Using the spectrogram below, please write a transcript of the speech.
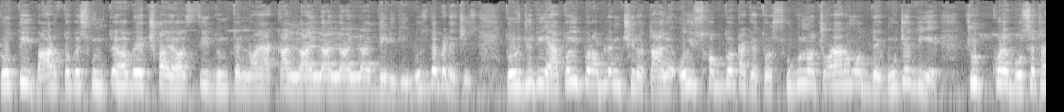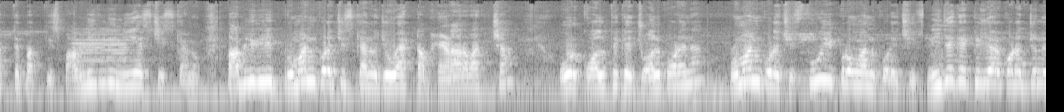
প্রতিবার তোকে শুনতে হবে ছয় হস্তি দুনতে নয় আকার লয় লয় লয় লয় দীর্ঘি বুঝতে পেরেছিস? তোর যদি এতই প্রবলেম ছিল, তাহলে ওই শব্দটাকে তোর শুকনো চড়ার মধ্যে গুঁজে দিয়ে চুপ করে বসে থাকতে পারতিস। পাবলিকলি নিয়ে এসছিস কেন? পাবলিকলি প্রমাণ করেছিস কেন যে ও একটা ভেড়ার বাচ্চা? ওর কল থেকে জল পড়ে না? প্রমাণ করেছিস, তুই প্রমাণ করেছিস। নিজেকে ক্লিয়ার করার জন্য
